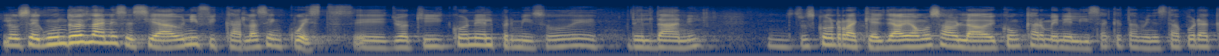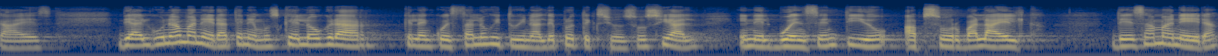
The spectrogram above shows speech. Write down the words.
Lo segundo es la necesidad de unificar las encuestas. Eh, yo aquí con el permiso de, del DANE, nosotros con Raquel ya habíamos hablado y con Carmen Elisa, que también está por acá, es de alguna manera tenemos que lograr que la encuesta longitudinal de protección social, en el buen sentido, absorba la ELCA. De esa manera,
